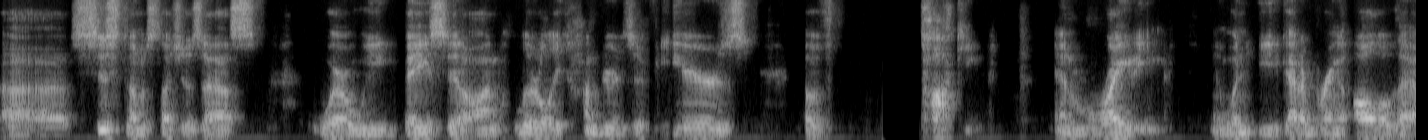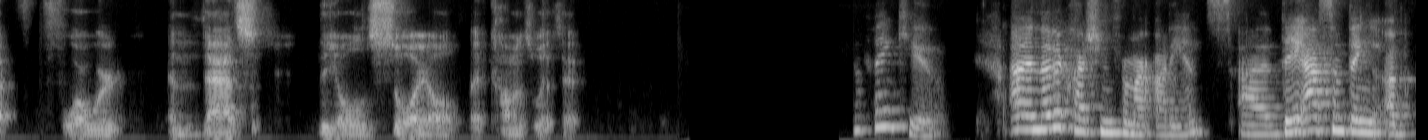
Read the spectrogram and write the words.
uh, system such as us, where we base it on literally hundreds of years of talking and writing and when you got to bring all of that forward, and that's the old soil that comes with it. Well, thank you. Uh, another question from our audience. Uh, they asked something ab-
